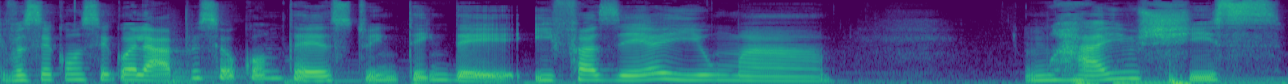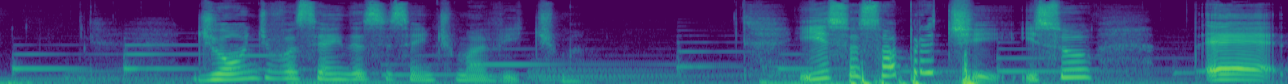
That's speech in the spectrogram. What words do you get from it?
Que você consiga olhar para o seu contexto, entender e fazer aí uma um raio-x de onde você ainda se sente uma vítima. E isso é só para ti. Isso é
